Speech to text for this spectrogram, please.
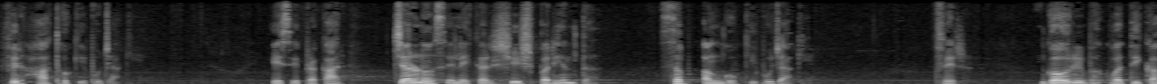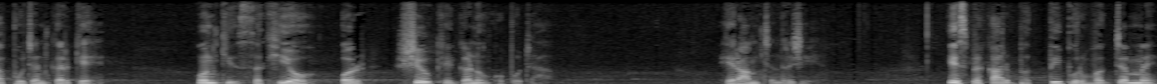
फिर हाथों की पूजा की। इसी प्रकार चरणों से लेकर शीश पर्यंत सब अंगों की पूजा की। फिर गौरी भगवती का पूजन करके उनकी सखियों और शिव के गणों को पूजा। हे रामचंद्र जी, इस प्रकार भक्ति पूर्वक जब मैं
